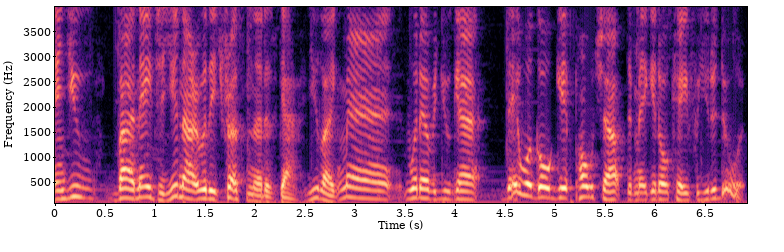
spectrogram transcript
and you by nature, you're not really trusting of this guy. you're like, man, whatever you got, they will go get Pork Chop to make it okay for you to do it.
